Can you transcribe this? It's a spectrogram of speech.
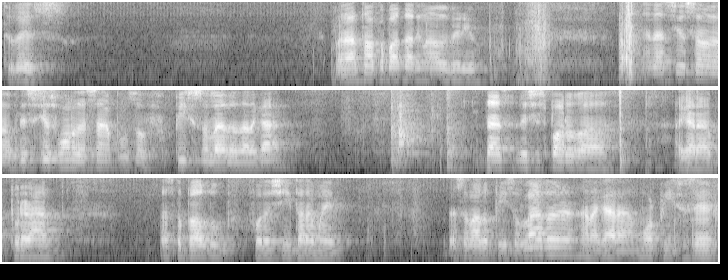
to this. But I'll talk about that in another video. And that's just, uh, this is just one of the samples of pieces of leather that I got. That's, this is part of, a. I gotta put it on. That's the belt loop for the sheet that I made. That's another piece of leather, and I got uh, more pieces here.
